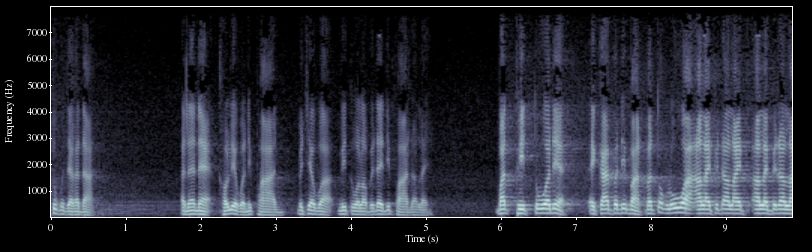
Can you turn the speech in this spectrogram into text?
ทุกปัญญากระดาษอันนั้นแหละเขาเรียกว่านิพพาน ไม่ใช่ว่ามีตัวเราไปได้นิพพานอะไรมันผิดตัวเนี่ยไอการปฏิบัติมันต้องรู้ว่าอะไรเป็นอะไรอะไรเป็นอะไร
